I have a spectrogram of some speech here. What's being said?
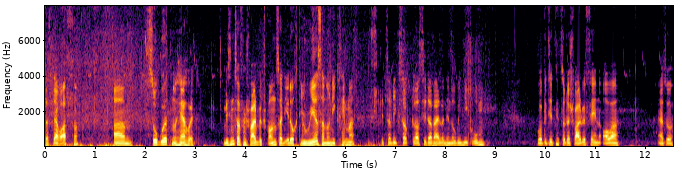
dass der Reifen ähm, so gut noch herhält. Wir sind so auf dem Schwalbe gespannt, seit jedoch die Rears noch nicht gekommen. Jetzt habe ich gesagt, lasse ich derweil den Nobinik oben. War bis jetzt nicht so der Schwalbe-Fan, aber also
